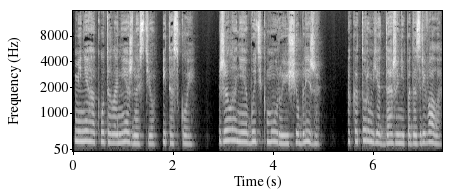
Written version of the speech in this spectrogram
Меня окутало нежностью и тоской. Желание быть к Муру еще ближе, о котором я даже не подозревала,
